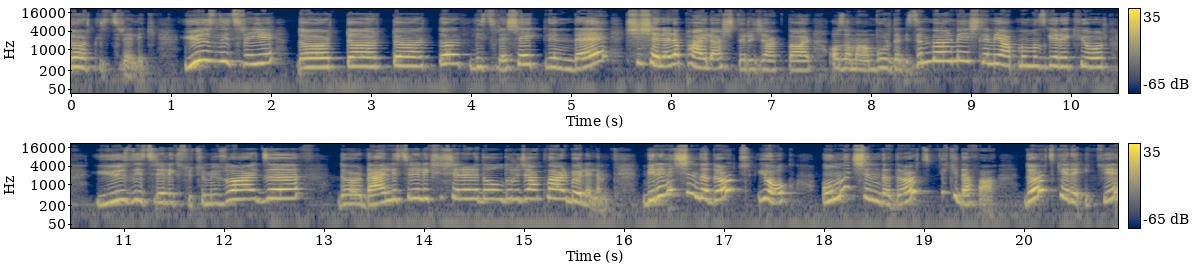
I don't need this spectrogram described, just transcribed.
4 litrelik. 100 litreyi 4 4 4 4 litre şeklinde şişelere paylaştıracaklar. O zaman burada bizim bölme işlemi yapmamız gerekiyor. 100 litrelik sütümüz vardı. 4'er litrelik şişelere dolduracaklar bölelim. Birin içinde 4 yok. Onun içinde 4 iki defa. 4 kere 2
